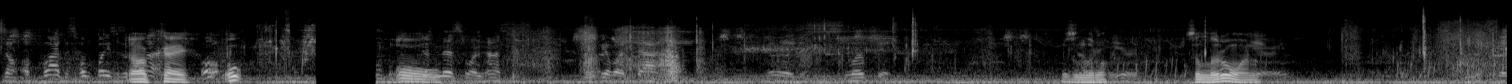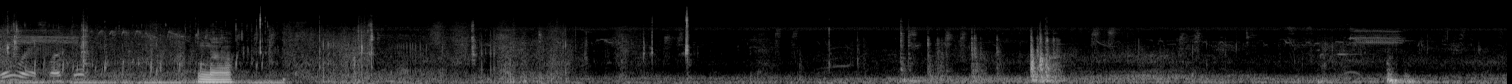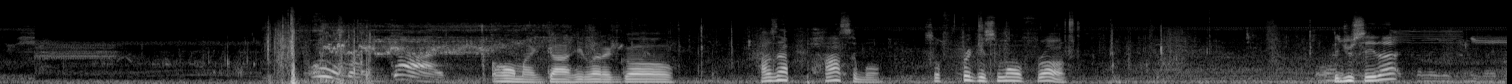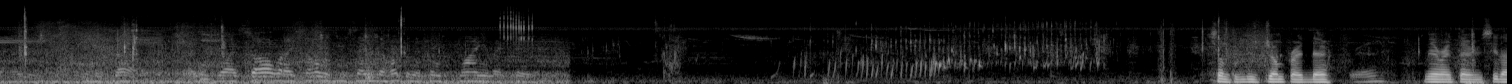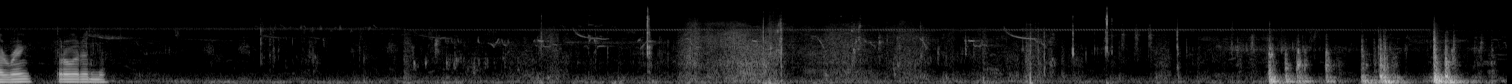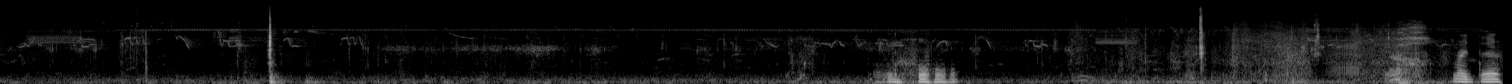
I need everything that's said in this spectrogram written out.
So a flat, this whole place is a flat. Okay. Oh, Oh. just Oh. missed one. You feel about that? Literally just slurped it. It's a little. Weird. It's a little one. Yeah, right? Was it sitting when it slurped it? No. Oh my god! Oh my god, he let it go. How's that possible? So freaking small frog. Did you see that? Somebody just came right behind me. What? I, well, I saw what I saw was you setting the hook and the thing flying in my face. Something just jumped right there. Really? Yeah, right there. You see that ring? Throw it in there. Oh. Right there.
